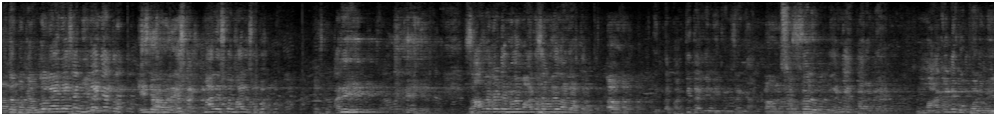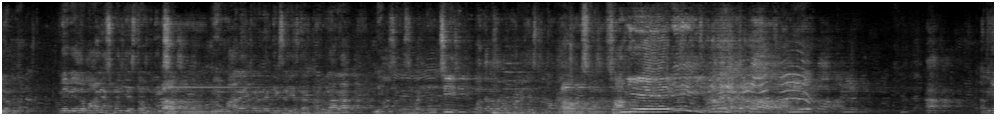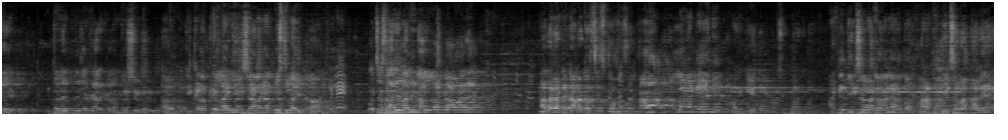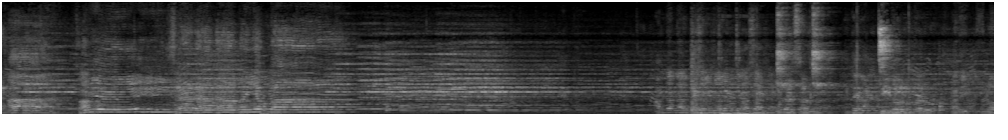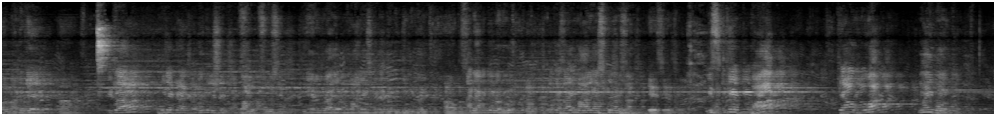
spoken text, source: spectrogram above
ఇతను మన ఇంకొక ఆయన వేసే నీవేం చేస్తున్నావు మాలేసుకో మాలేసుకో. అని సామెత కంటే మనం మాట సామెత ఇంత భక్తి తల్లి మీకు నిజంగా. అసలు నిజంగా చెప్పాలంటే మాకంటే గొప్పలు మీరు మేము ఏదో మాలేసుకొని చేస్తాము దీక్ష. మీరు మాలేసుకొని దీక్ష చేస్తారు తల్లులారా మీకు వంచి వందన సమర్పణ చేస్తున్నాం. స్వామి అందుకే ఇతరే పూజ కార్యక్రమం అవును. ఇక్కడ తెల్లంగి చాలా కనిపిస్తున్నాయి. వచ్చేసారి ఇవన్నీ నల్ల కావాలి నల్లగంటే నల్ల డ్రెస్ తీసుకోవాలి నల్లగంటే ఏంది మరి గీతం చెప్పాలి అంటే దీక్ష పట్టాలని అర్థం దీక్ష పట్టాలి శరణమయ్యప్ప అందరు నలభై సంవత్సరాలు సార్? ఉంటారు. అది ఉన్నోళ్ళు ఇట్లా చూసింది. నేను కూడా అయ్యప్ప మాల వేసుకుంటే దొరుకుతూ ఉంటుంది సార్. ఇస్కే బాద్ క్యా హువా? మై బోల్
